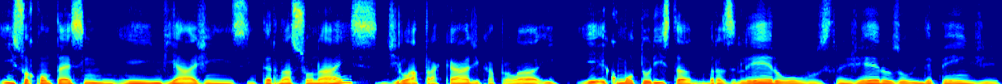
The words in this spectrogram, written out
isso acontece em, em, viagens internacionais, de lá para cá, de cá para lá, e, e, com motorista brasileiro ou estrangeiros, ou independe?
